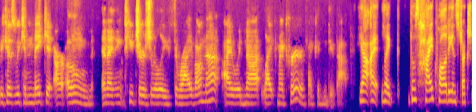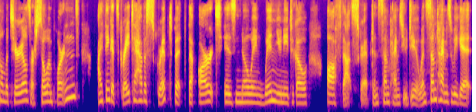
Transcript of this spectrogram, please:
because we can make it our own. And I think teachers really thrive on that. I would not like my career if I couldn't do that. Yeah, I like those high quality instructional materials are so important. I think it's great to have a script, but the art is knowing when you need to go off that script. And sometimes you do. And sometimes we get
